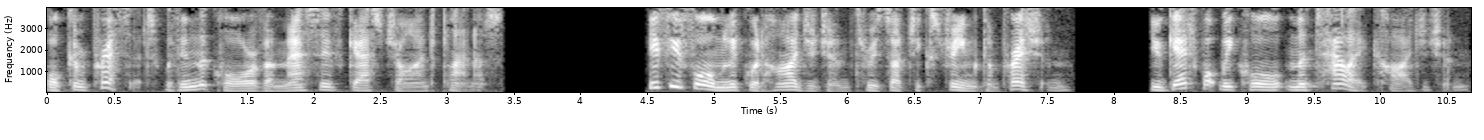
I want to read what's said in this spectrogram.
or compress it within the core of a massive gas giant planet. If you form liquid hydrogen through such extreme compression, you get what we call metallic hydrogen,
